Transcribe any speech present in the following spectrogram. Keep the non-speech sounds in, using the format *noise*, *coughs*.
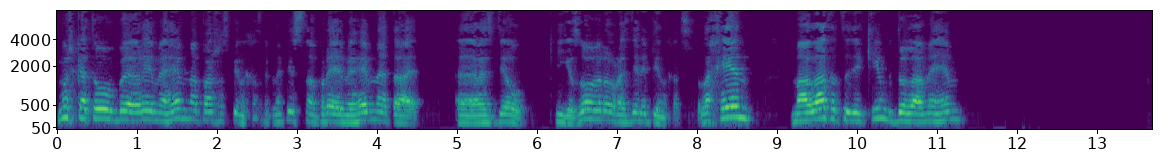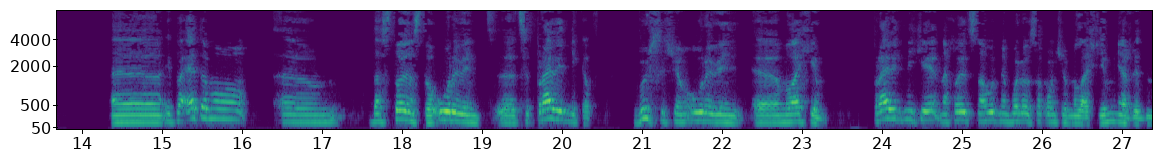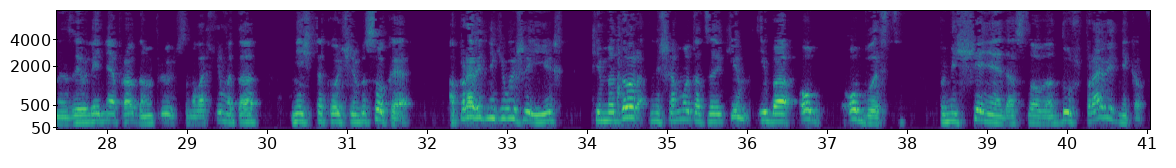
Мушкату в Реймехемна Паша Спинхас. Как написано в Реймехемна, это раздел книги Зовера в разделе Пинхас. Лахен Малата Цадиким Гдуламехем Э, и поэтому эм, достоинство, уровень э, праведников выше, чем уровень э, Малахим. Праведники находятся на уровне более высоком, чем Малахим. Неожиданное заявление, правда, мы привыкли, что Малахим это нечто такое очень высокое. А праведники выше их. Химедор Нишамот Ацариким, ибо об, область, помещение, дословно, душ праведников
